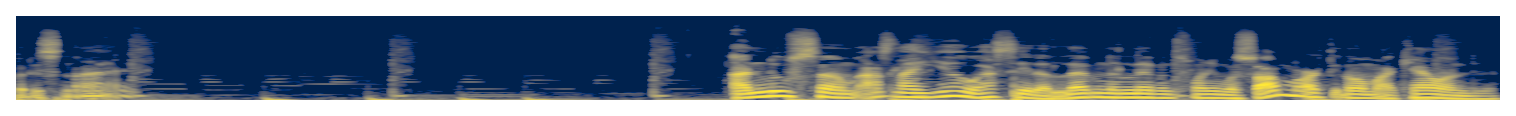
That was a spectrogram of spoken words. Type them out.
but it's not. I knew something. I was like, yo, I said 11, 11, 21. So I marked it on my calendar.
